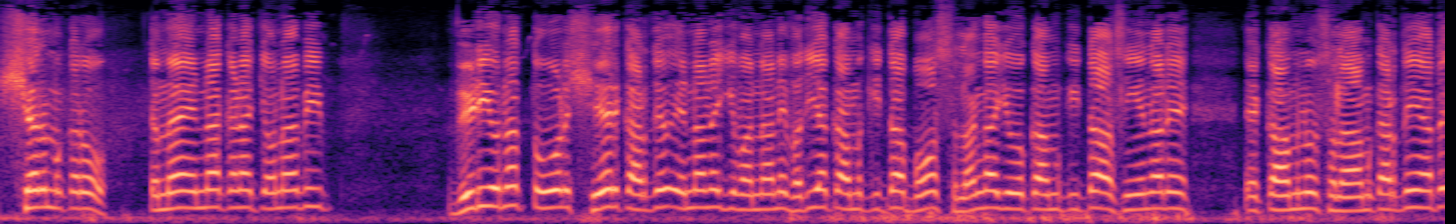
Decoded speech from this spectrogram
ਸ਼ਰਮ ਕਰੋ। ਤੇ ਮੈਂ ਇੰਨਾ ਕਹਿਣਾ ਚਾਹੁੰਦਾ ਵੀ ਵੀਡੀਓ ਨਾ ਤੋੜ ਸ਼ੇਅਰ ਕਰ ਦਿਓ। ਇਹਨਾਂ ਨੇ ਜਵਾਨਾਂ ਨੇ ਵਧੀਆ ਕੰਮ ਕੀਤਾ, ਬਹੁਤ ਸ਼ਲਾਘਾਯੋਗ ਕੰਮ ਕੀਤਾ। ਅਸੀਂ ਇਹਨਾਂ ਦੇ ਇਹ ਕੰਮ ਨੂੰ ਸਲਾਮ ਕਰਦੇ ਆ ਤੇ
